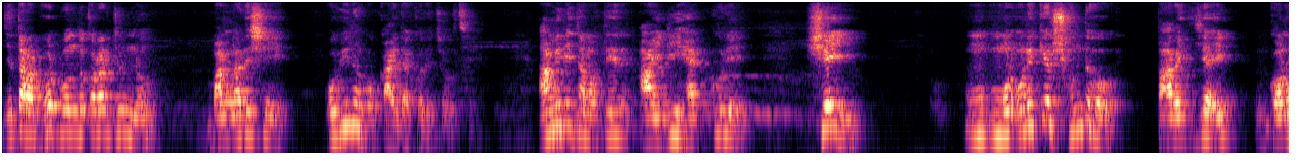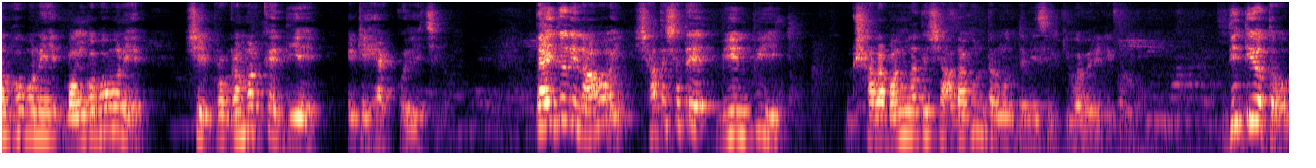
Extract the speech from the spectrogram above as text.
যে তারা ভোট বন্ধ করার জন্য বাংলাদেশে অভিনব কায়দা করে চলছে। আমিরে জামাতের আইডি হ্যাক করে সেই অনেকের সন্দেহ তারেক জিয়াই গণভবনে, বঙ্গভবনের সেই প্রোগ্রামারকে দিয়ে এটি হ্যাক করিয়েছিল। তাই যদি না হয়, সাথে সাথে বিএনপি সারা বাংলাদেশে আধা ঘণ্টার মধ্যে মিছিল কীভাবে রেডি করবে? দ্বিতীয়ত,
